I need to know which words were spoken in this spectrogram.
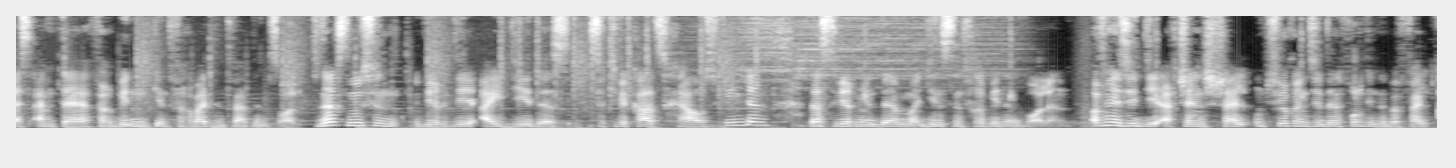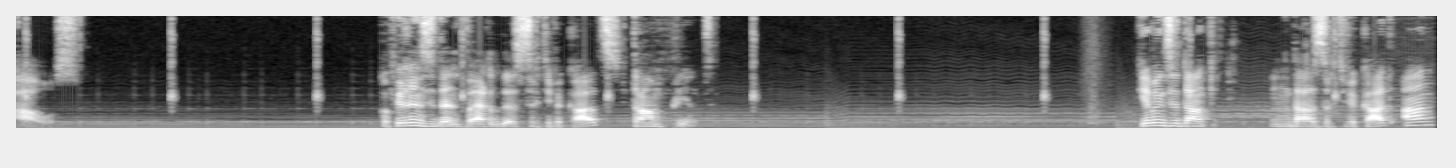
SMT-Verbindungen verwendet werden soll. Zunächst müssen wir die ID des Zertifikats herausfinden, das wir mit dem Dienst verbinden wollen. Öffnen Sie die Exchange Shell und führen Sie den folgenden Befehl aus. Kopieren Sie den Wert des Zertifikats, Tramprint. Geben Sie dann das Zertifikat an,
